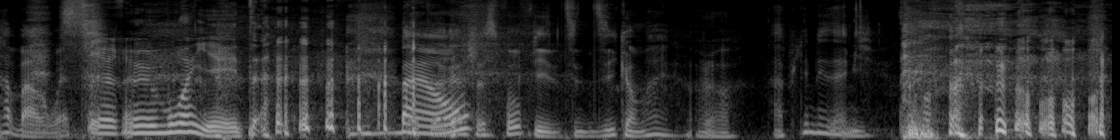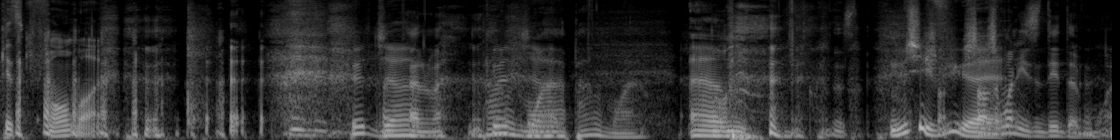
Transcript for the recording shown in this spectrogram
tabarouette. Sur un moyen temps. Ben, on- Je sais pas, puis tu te dis comment. Voilà. Appelez mes amis. Qu'est-ce qu'ils font, ouais. Good job. Parle-moi, parle-moi. Euh, moi, j'ai vu. euh, Change-moi les idées de moi.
